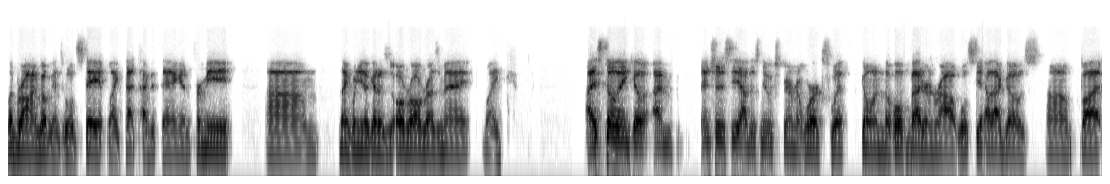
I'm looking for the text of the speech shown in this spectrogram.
LeBron go up against Golden State, like that type of thing. And for me, um, like when you look at his overall resume, like I still think I'm interested to see how this new experiment works with going the whole veteran route. We'll see how that goes. Um, but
